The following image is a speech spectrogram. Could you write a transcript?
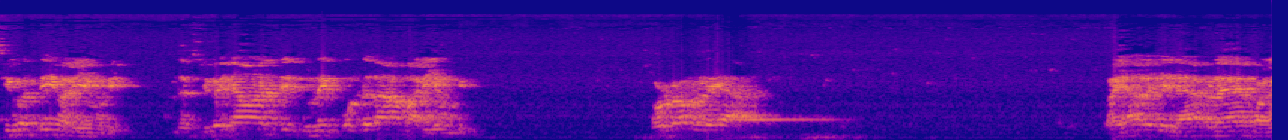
சிவத்தையும் அறிய முடியும். அந்த சிவஞானத்தை துணை கொண்டுதான் நாம் அறிய முடியும். சொல்றோம் இல்லையா? பயாலஜி லேப்ல பல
